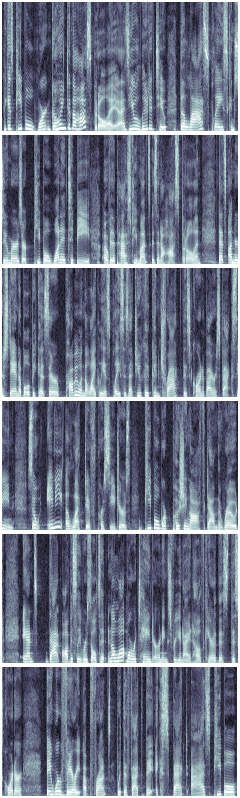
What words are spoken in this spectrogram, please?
because people weren't going to the hospital. As you alluded to, the last place consumers or people wanted to be over the past few months is in a hospital. And that's understandable because they're probably one of the likeliest places that you could contract this coronavirus vaccine. So, any elective procedures, people were pushing off down the road. And that obviously resulted in a lot more retained earnings for United Healthcare this, this quarter. They were very upfront with the fact that they expect as people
